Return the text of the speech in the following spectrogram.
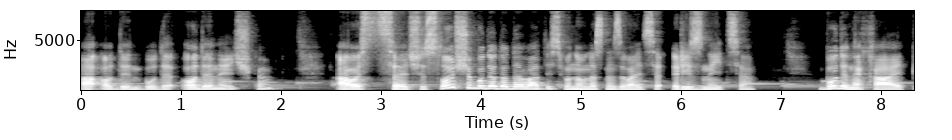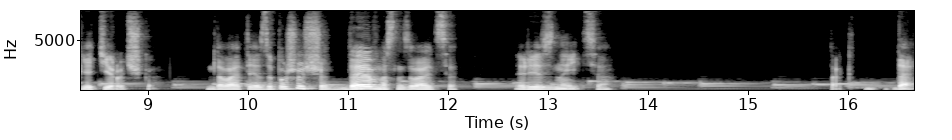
А1 буде одиничка. А ось це число, що буде додаватись, воно в нас називається різниця, буде нехай п'ятірочка. Давайте я запишу, що де в нас називається різниця. Так, де.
